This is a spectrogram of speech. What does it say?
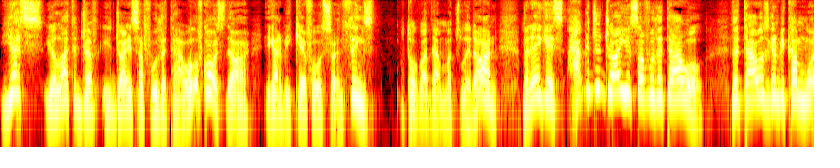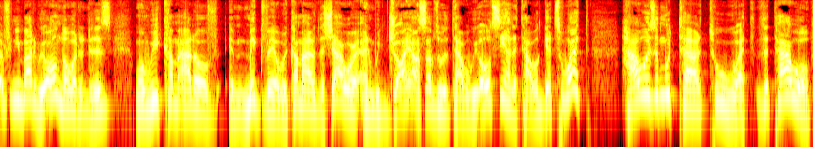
yes. You're allowed to dry yourself with a towel. Of course, there are. You got to be careful with certain things. We'll talk about that much later on. But in any case, how could you dry yourself with a towel? The towel is going to become wet from your body. We all know what it is. When we come out of a mikveh or we come out of the shower and we dry ourselves with a towel, we all see how the towel gets wet. How is a mutar to wet the towel?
